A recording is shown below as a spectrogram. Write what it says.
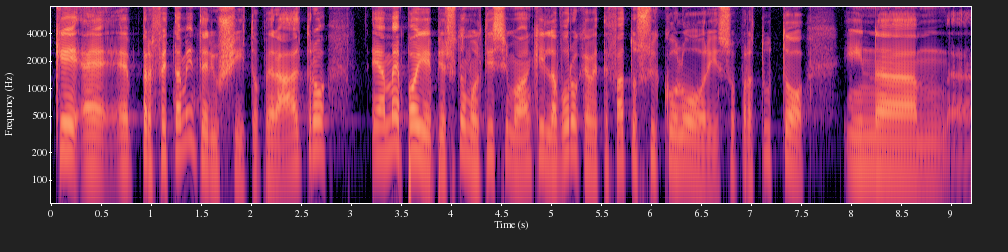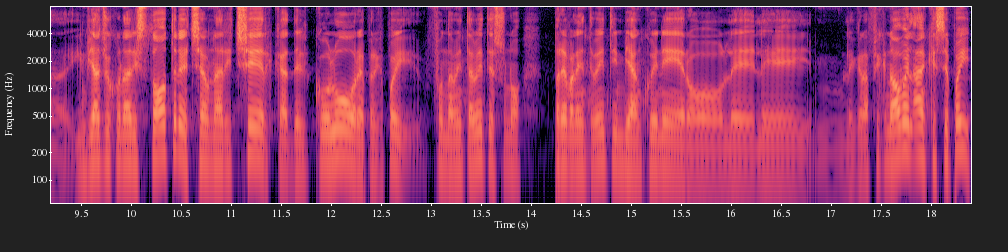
che è, è perfettamente riuscito peraltro e a me poi è piaciuto moltissimo anche il lavoro che avete fatto sui colori, soprattutto in, uh, in, Viaggio con Aristotele c'è una ricerca del colore, perché poi fondamentalmente sono prevalentemente in bianco e nero le, le, le, graphic novel, anche se poi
